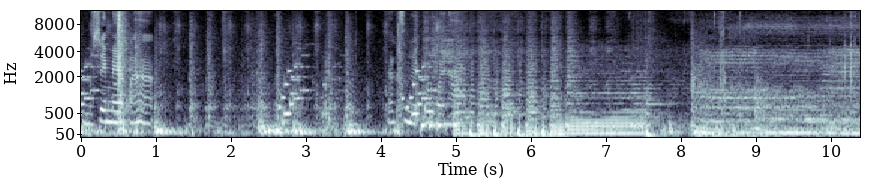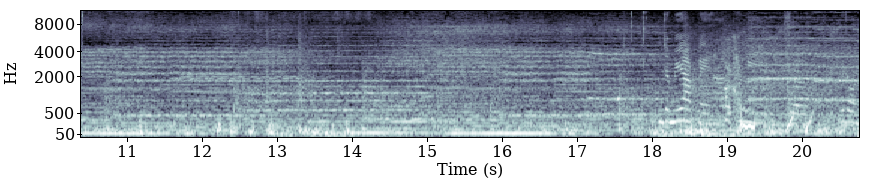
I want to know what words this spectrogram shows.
ผมเซแม็กนะฮะแม็กซ์เนเตอร์ไปฮะมันจะไม่ยากเลยฮะมีตัวไม่โดน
